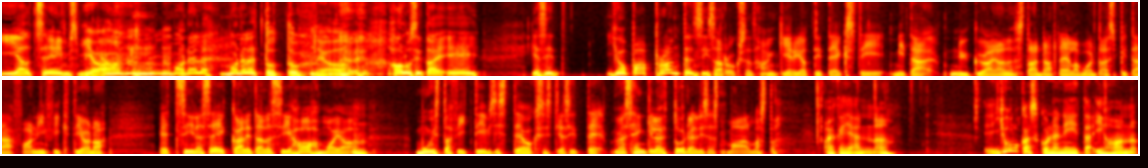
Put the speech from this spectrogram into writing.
E.L. James, mikä Joo. on monelle, monelle tuttu, tuttu halusi tai ei. Ja sitten jopa Bronten sisaruksethan kirjoitti tekstiä, mitä nykyajan standardeilla voitaisiin pitää fanifiktiona – että siinä seikkaili tällaisia hahmoja mm. muista fiktiivisistä teoksista ja sitten myös henkilöitä todellisesta maailmasta. Aika jännää. Julkaisiko ne niitä ihan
